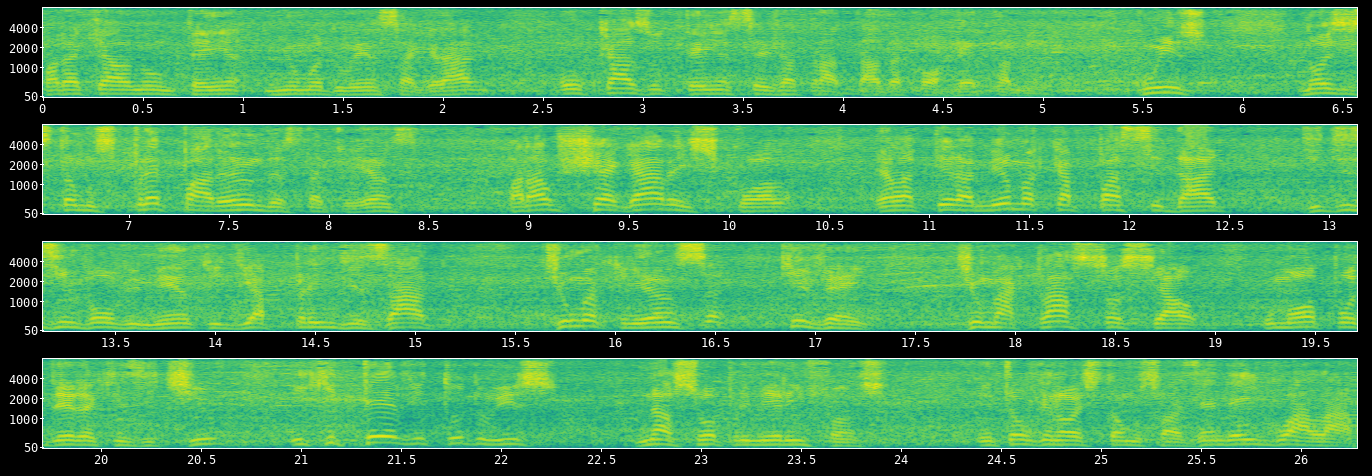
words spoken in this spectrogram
para que ela não tenha nenhuma doença grave ou caso tenha, seja tratada corretamente. Com isso, nós estamos preparando esta criança para ao chegar à escola, ela ter a mesma capacidade de desenvolvimento e de aprendizado de uma criança que vem de uma classe social com maior poder aquisitivo e que teve tudo isso na sua primeira infância. Então o que nós estamos fazendo é igualar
